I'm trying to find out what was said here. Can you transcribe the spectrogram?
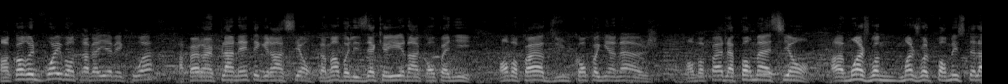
Encore une fois, ils vont travailler avec toi à faire un plan d'intégration. Comment on va les accueillir dans la compagnie? On va faire du compagnonnage. On va faire de la formation. Ah, moi, je vais, le former sur telle.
